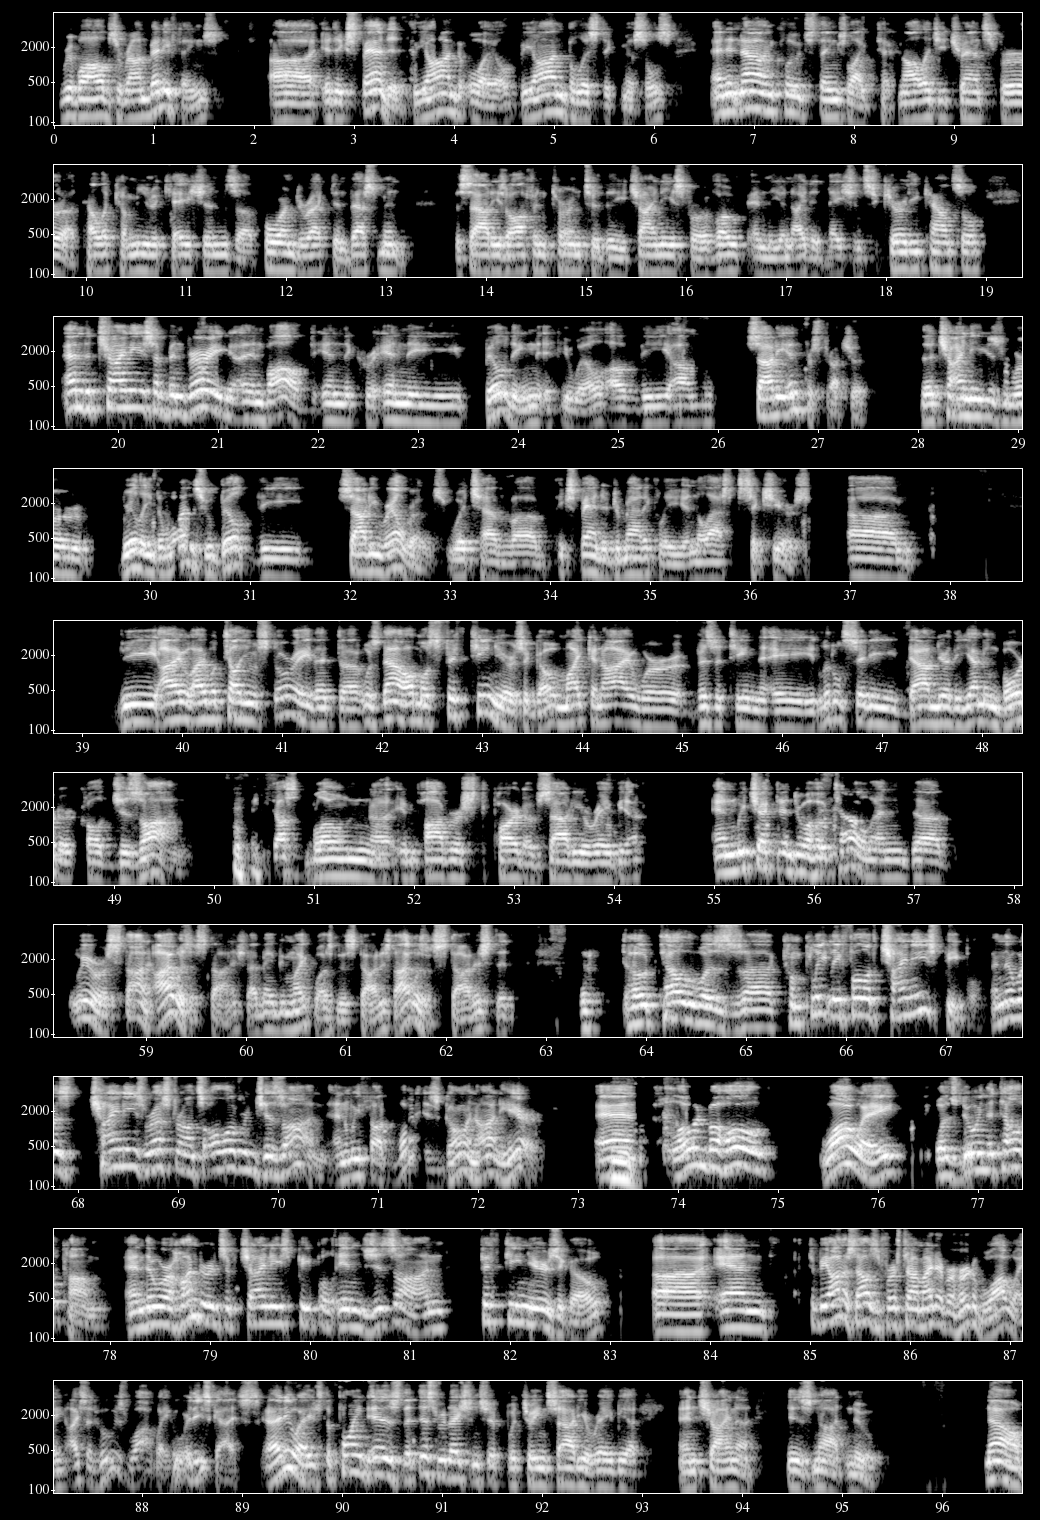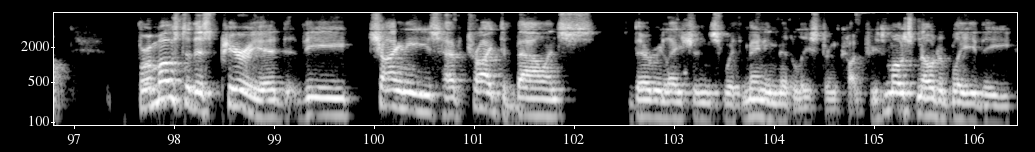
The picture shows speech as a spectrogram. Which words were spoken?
revolves around many things uh, it expanded beyond oil, beyond ballistic missiles, and it now includes things like technology transfer, uh, telecommunications, uh, foreign direct investment. The Saudis often turn to the Chinese for a vote in the United Nations Security Council. And the Chinese have been very involved in the, in the building, if you will, of the um, Saudi infrastructure. The Chinese were really the ones who built the Saudi railroads, which have uh, expanded dramatically in the last six years. Um, the I, I, will tell you a story that uh, was now almost 15 years ago. Mike and I were visiting a little city down near the Yemen border called Jizan, a dust blown, uh, impoverished part of Saudi Arabia. And we checked into a hotel, and uh, we were astonished. I was astonished. I Maybe Mike wasn't astonished. I was astonished that the hotel was uh, completely full of Chinese people, and there was Chinese restaurants all over Jizan. And we thought, what is going on here? And mm. lo and behold, Huawei was doing the telecom, and there were hundreds of Chinese people in Jizan 15 years ago. Uh, and to be honest, that was the first time I'd ever heard of Huawei. I said, Who is Huawei? Who are these guys? Anyways, the point is that this relationship between Saudi Arabia and China is not new. Now, for most of this period, the Chinese have tried to balance their relations with many Middle Eastern countries, most notably the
